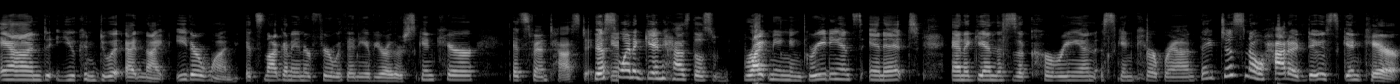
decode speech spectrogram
and you can do it at night. Either one. It's not going to interfere with any of your other skincare. It's fantastic. This one again has those brightening ingredients in it. And again this is a korean skincare brand. They just know how to do skincare.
